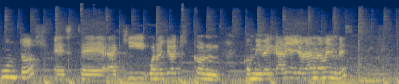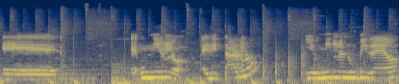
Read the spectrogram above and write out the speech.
juntos, este, aquí, bueno, yo aquí con, con mi becaria Yolanda Méndez, unirlo, editarlo y unirlo en un video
